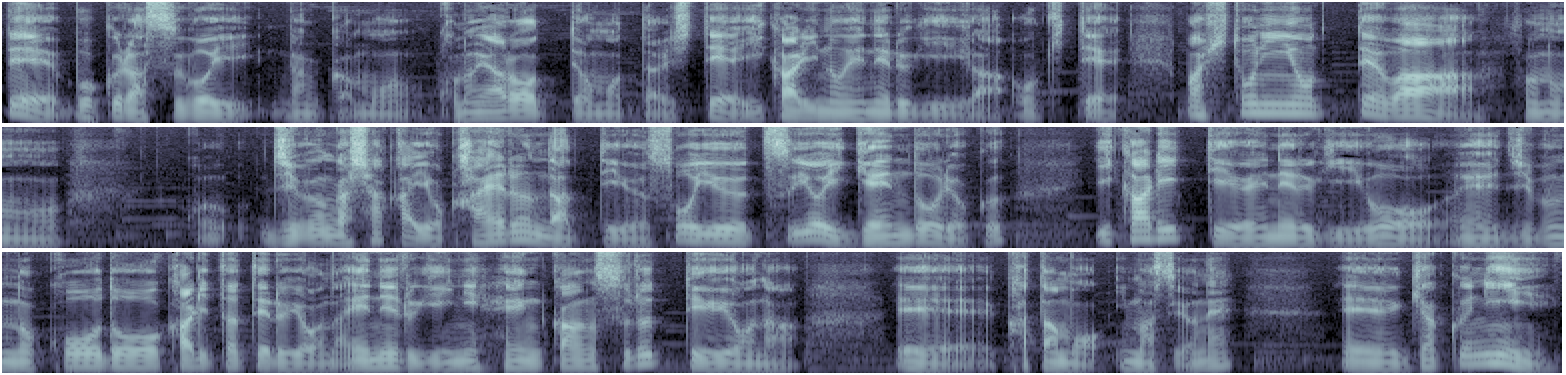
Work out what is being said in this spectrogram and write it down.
で僕らすごいなんかもうこの野郎って思ったりして怒りのエネルギーが起きて、まあ、人によってはその自分が社会を変えるんだっていうそういう強い原動力怒りっていうエネルギーを、えー、自分の行動を駆り立てるようなエネルギーに変換するっていうような、えー、方もいますよね。えー、逆に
